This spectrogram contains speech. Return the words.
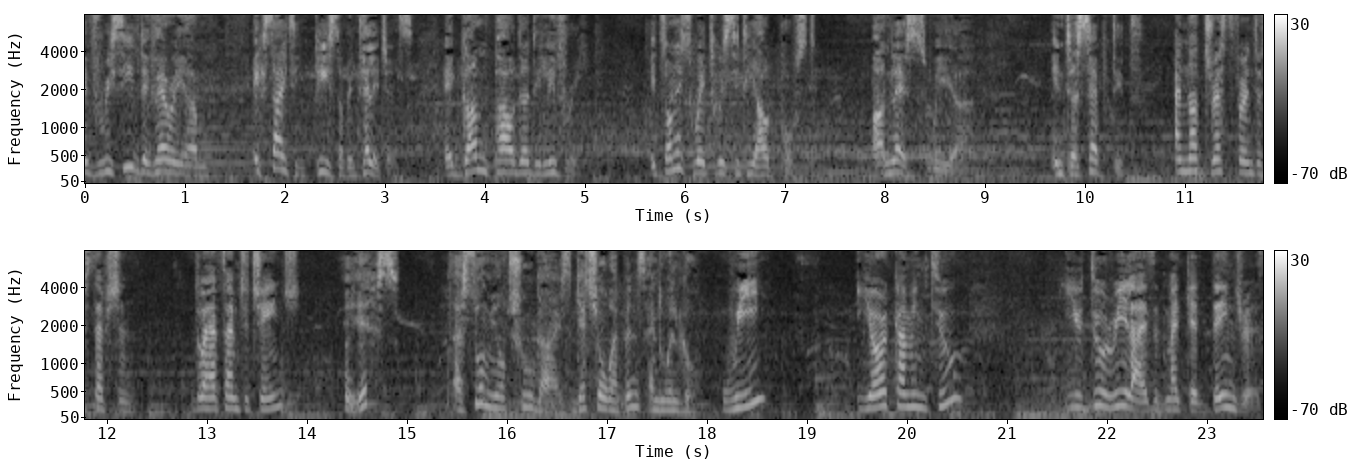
I've received a very, um, exciting piece of intelligence. A gunpowder delivery. It's on its way to a city outpost. Unless we, uh, intercept it. I'm not dressed for interception. Do I have time to change? Yes. Assume your true, guise. Get your weapons and we'll go. We? You're coming too? You do realize it might get dangerous.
